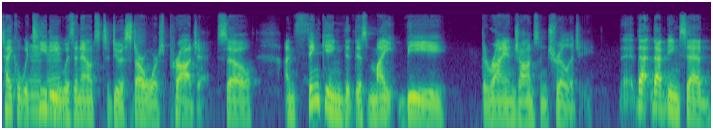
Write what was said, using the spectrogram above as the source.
Taika Waititi Mhm. was announced to do a Star Wars project. So I'm thinking that this might be the Rian Johnson trilogy. That that being said,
